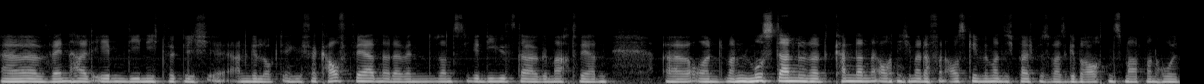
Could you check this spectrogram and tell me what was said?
äh, wenn halt eben die nicht wirklich äh, angelockt irgendwie verkauft werden oder wenn sonstige Deals da gemacht werden. Äh, und man muss dann oder kann dann auch nicht immer davon ausgehen, wenn man sich beispielsweise gebrauchten Smartphone holt,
